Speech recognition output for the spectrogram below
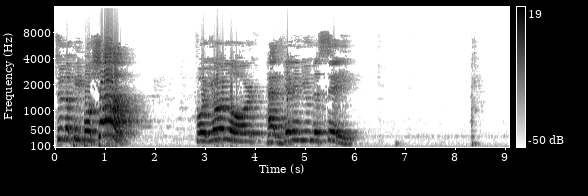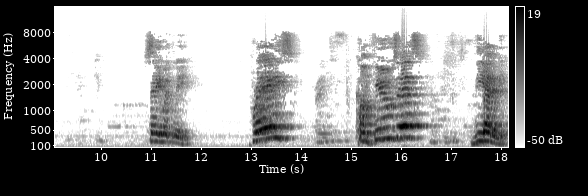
to the people, shout! For your Lord has given you the city. Say with me. Praise, confuses the enemy.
